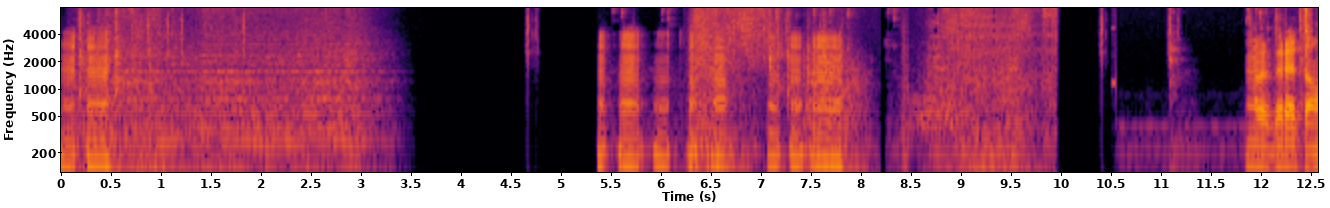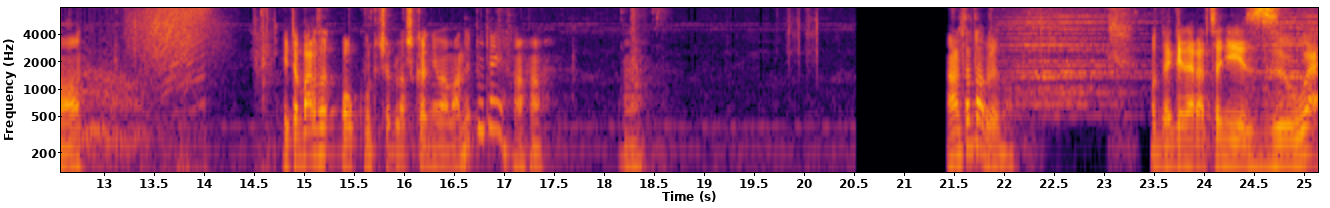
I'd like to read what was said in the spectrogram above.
Mm-mm. Mm-mm, mm-mm, Dobra, biorę to. I to bardzo... O kurczę, blaszka, nie ma many tutaj? Aha. Ale to dobrze, no. Bo degeneracyjnie jest złe.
